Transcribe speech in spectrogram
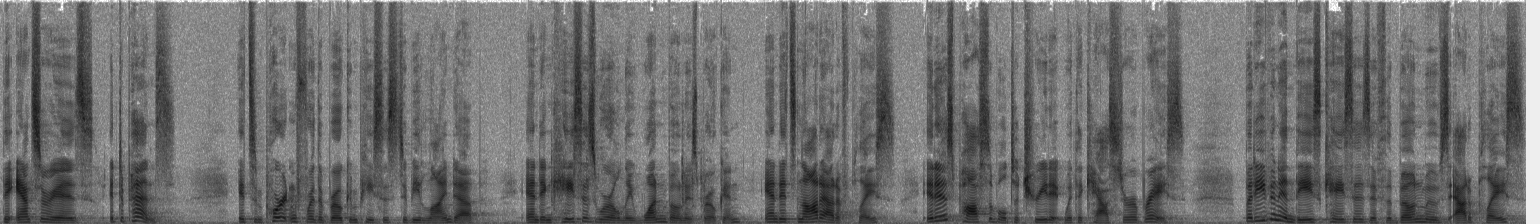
The answer is, it depends. It's important for the broken pieces to be lined up, and in cases where only one bone is broken and it's not out of place, it is possible to treat it with a cast or a brace. But even in these cases, if the bone moves out of place,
